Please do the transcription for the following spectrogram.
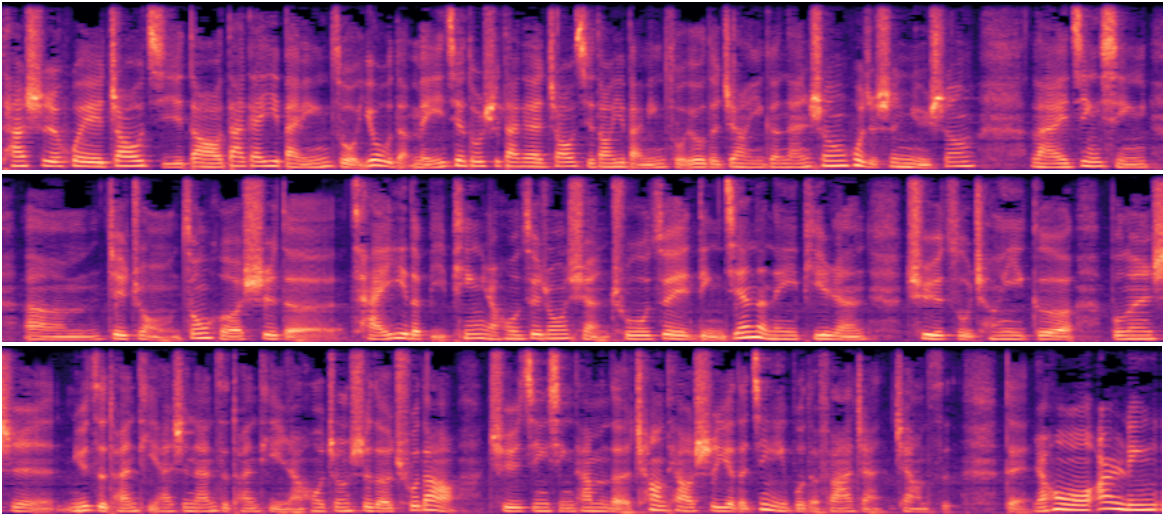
它是会召集到大概一百名左右的，每一届都是大概召集到一百名左右的这样一个男生或者是女生来进行嗯这种综合式的才艺的比拼，然后最终选出最顶尖的那一批人去组成一个不论是女子团体还是男子团体，然后正式的出道去进行他们的唱跳事业的进一步的发展，这样子。对，然后二零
